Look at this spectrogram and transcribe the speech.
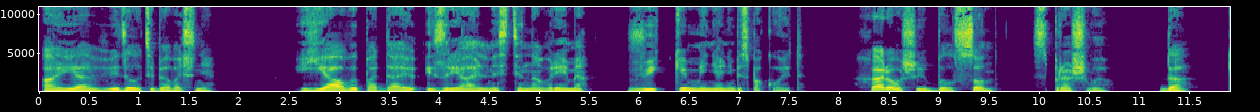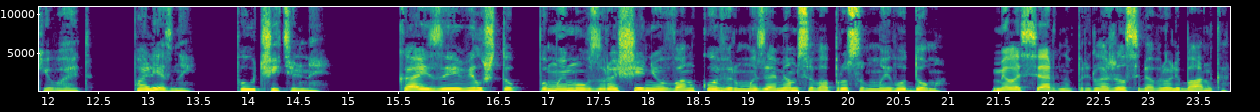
А я видела тебя во сне. Я выпадаю из реальности на время. Вики меня не беспокоит. Хороший был сон, спрашиваю. Да, кивает. Полезный, поучительный. Кай заявил, что по моему возвращению в Ванкувер мы займемся вопросом моего дома. Милосердно предложил себя в роли банка,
